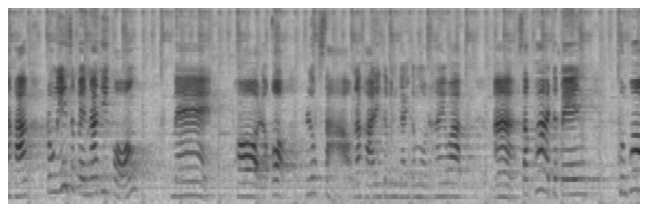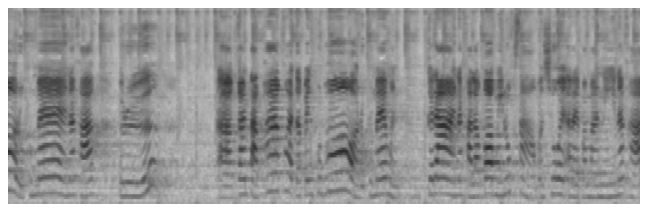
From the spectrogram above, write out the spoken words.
นะคะ ตรงนี้จะเป็นหน้าที่ของแม่พ่อแล้วก็ลูกสาวนะคะ นี่จะเป็นการกำหนดให้ว่าอ่าซักผ้าอาจจะเป็นคุณพ่อหรือคุณแม่นะคะ หรืออการตากผ้าก็อาจจะเป็นคุณพ่อหรือคุณแม่เหมือน ก็ได้นะคะ แล้วก็มีลูกสาวมาช่วยอะไรประมาณนี้นะคะ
